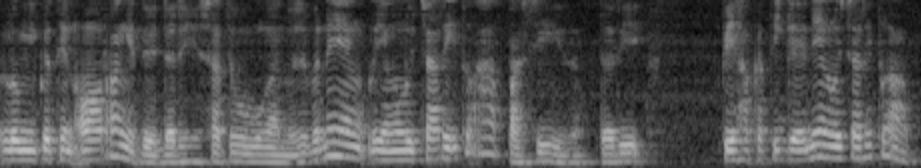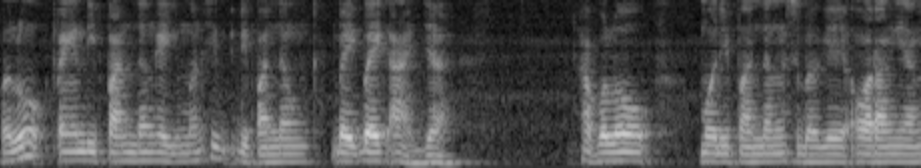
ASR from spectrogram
lu ngikutin orang gitu ya dari satu hubungan lu sebenarnya yang yang lu cari itu apa sih gitu? Dari pihak ketiga ini yang lu cari itu apa? Lu pengen dipandang kayak gimana sih? Dipandang baik-baik aja. Apa lo mau dipandang sebagai orang yang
